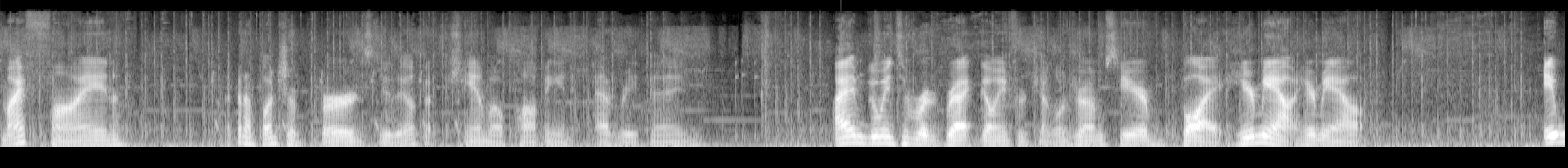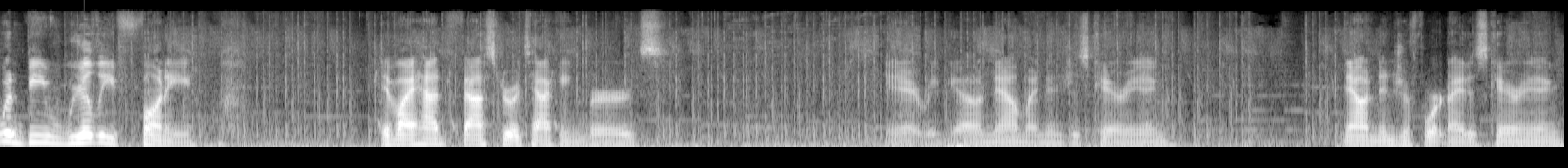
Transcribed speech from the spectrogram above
Am I fine? I got a bunch of birds, dude. They all got camo popping and everything. I am going to regret going for jungle drums here, but hear me out, hear me out. It would be really funny if I had faster attacking birds. There we go. Now my ninja's carrying. Now Ninja Fortnite is carrying.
